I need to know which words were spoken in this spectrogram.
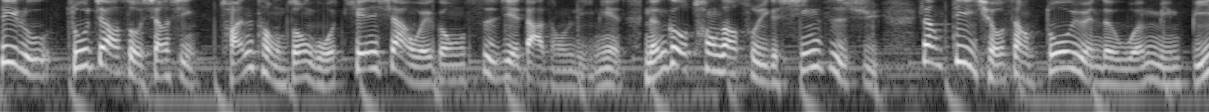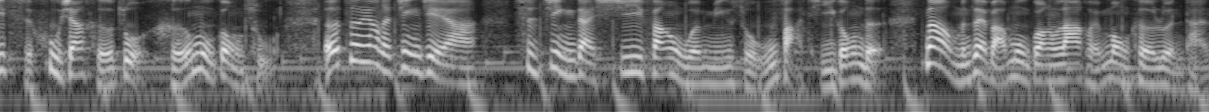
例如，朱教授相信，传统中国天下为公、世界大同理念能够创造出一个新秩序，让地球上多元的文明彼此互相合作、和睦共处。而这样的境界啊，是近代西方文明所无法提供的。那我们再把目光拉回孟克论坛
